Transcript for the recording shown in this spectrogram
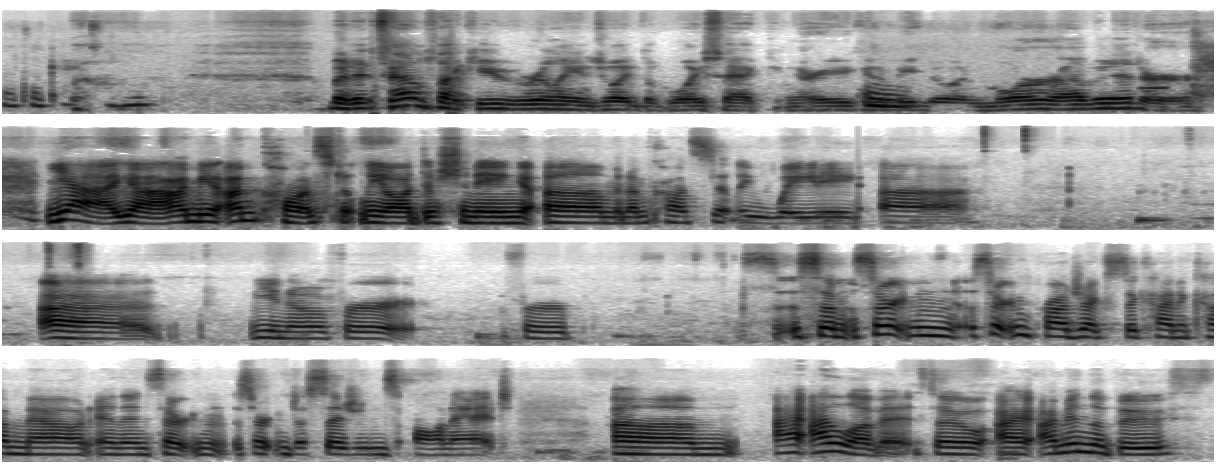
That's okay. But it sounds like you really enjoyed the voice acting. Are you going to Mm. be doing more of it, or? Yeah, yeah. I mean, I'm constantly auditioning, um, and I'm constantly waiting, uh, uh, you know, for for s- some certain certain projects to kind of come out, and then certain certain decisions on it. Um, I, I love it. So I, I'm in the booth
